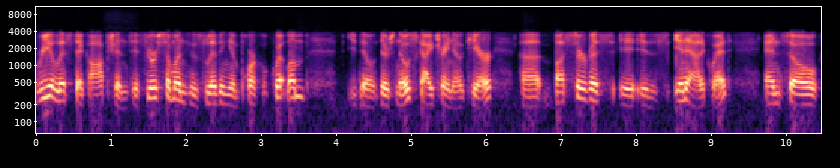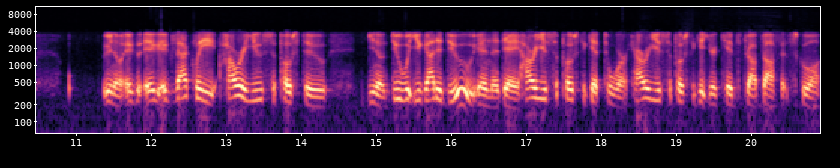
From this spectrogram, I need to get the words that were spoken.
realistic options? If you're someone who's living in Port Coquitlam, you know, there's no SkyTrain out here. Uh, bus service is inadequate. And so, you know, ex- exactly how are you supposed to you know, do what you got to do in a day. How are you supposed to get to work? How are you supposed to get your kids dropped off at school?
